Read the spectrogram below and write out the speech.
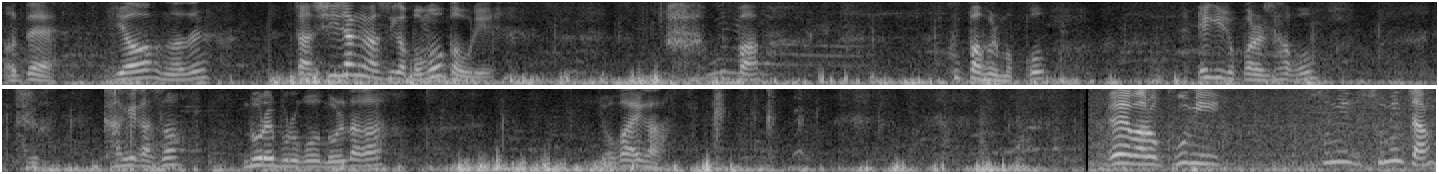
어때? 귀여워 누나들? 자 시장에 왔으니까 뭐 먹을까 우리? 하, 국밥 국밥을 먹고 애기 족발을 사고 들, 가게 가서 노래 부르고 놀다가 여가애가 예 바로 구미 수민, 수민장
